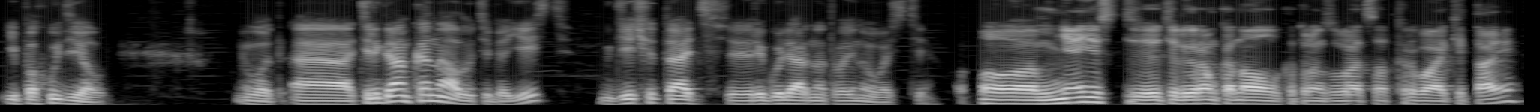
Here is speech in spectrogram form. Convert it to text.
и похудел. Вот. А телеграм-канал у тебя есть? Где читать э, регулярно твои новости? А, у меня есть э, телеграм-канал, который называется «Открывая Китай».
